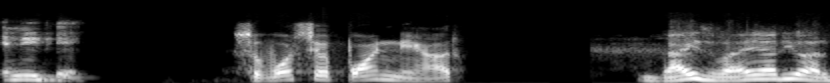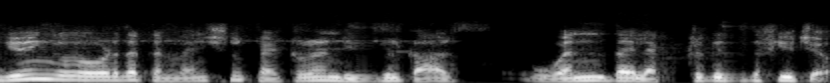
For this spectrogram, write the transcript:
any day? So what's your point, Nihar? Guys, why are you arguing over the conventional petrol and diesel cars when the electric is the future?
